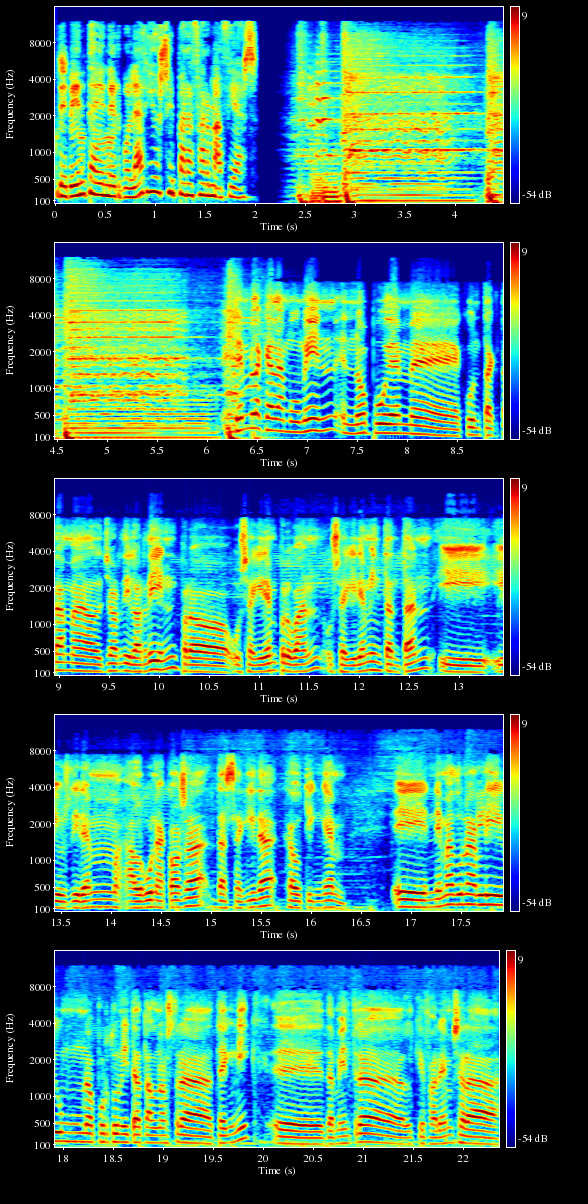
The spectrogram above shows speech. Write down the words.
De venta en herbolarios y para farmacias. Sembla que de moment no podem eh, contactar amb el Jordi Lardín, però ho seguirem provant, ho seguirem intentant i, i us direm alguna cosa de seguida que ho tinguem. Eh, anem a donar-li una oportunitat al nostre tècnic. Eh, de mentre el que farem serà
